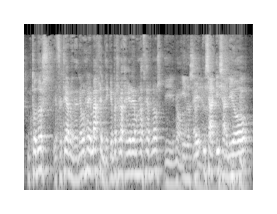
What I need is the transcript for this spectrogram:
todos, efectivamente, tenemos una imagen de qué personaje queremos hacernos y no. Y no Eh, salía y, sa- nada. y salió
